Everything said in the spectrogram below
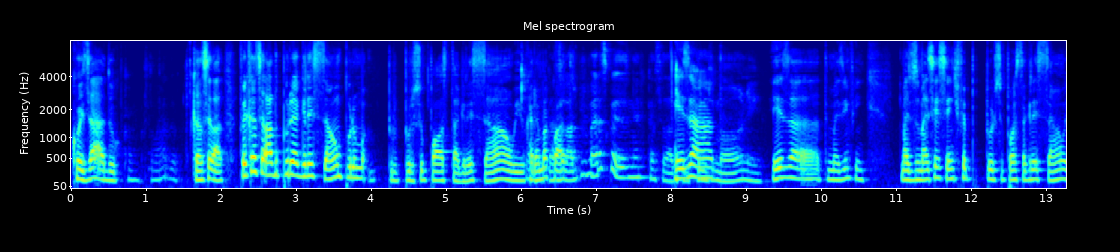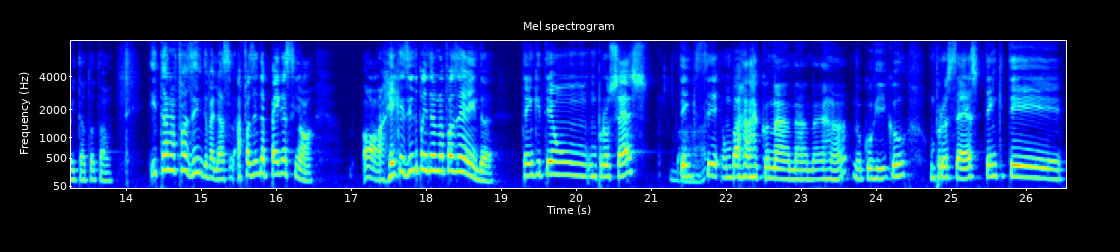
Coisado? Cancelado? Cancelado. Foi cancelado por agressão, por, uma, por, por suposta agressão e o caramba quatro. Cancelado por várias coisas, né? Cancelado Exato. por Pink Money. Exato, mas enfim. Mas o mais recente foi por suposta agressão e tal, tal, tal. E tá na fazenda, velho. A fazenda pega assim, ó. Ó, requisito pra entrar na fazenda. Tem que ter um, um processo. Tem que Barraco. ser um barraco na, na, na- no currículo. Um processo. Tem que ter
